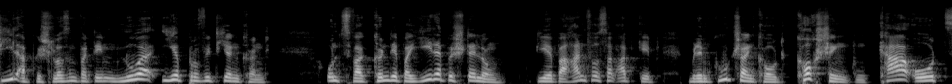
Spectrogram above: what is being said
Deal abgeschlossen, bei dem nur ihr profitieren könnt. Und zwar könnt ihr bei jeder Bestellung, die ihr bei Handfosan abgebt, mit dem Gutscheincode Kochschinken, K-O-C-H-S-H-N-K-N,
